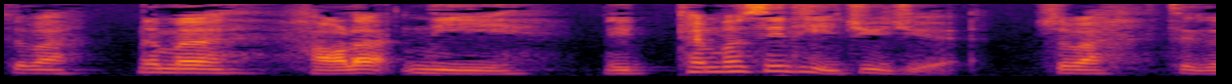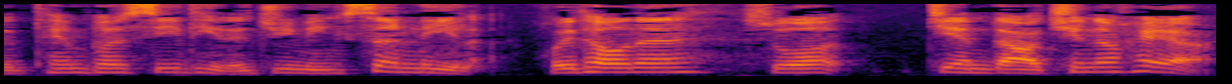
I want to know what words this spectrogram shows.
是吧？那么好了，你你 Temple City 拒绝。是吧？这个 Temple City 的居民胜利了，回头呢说见到 Chino Hill，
